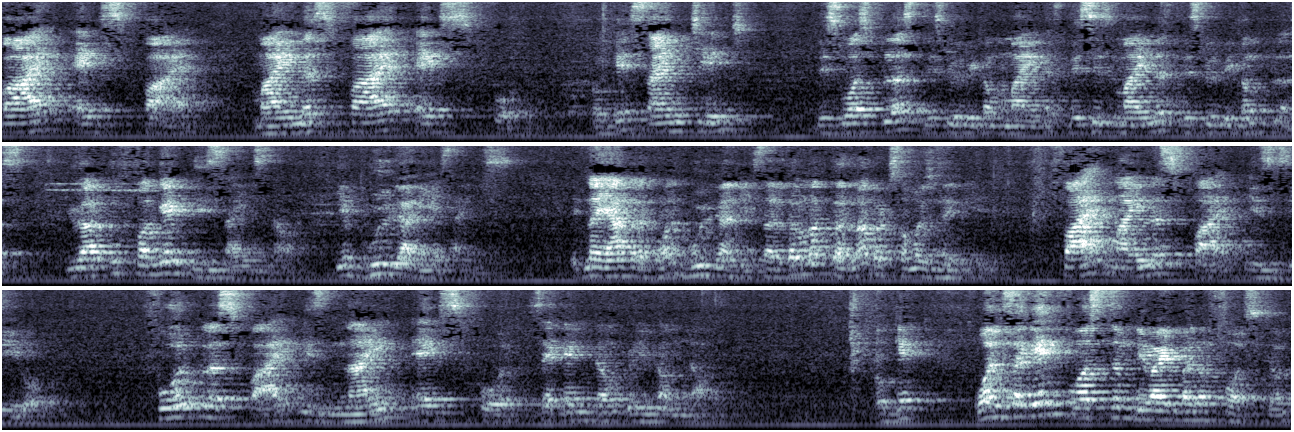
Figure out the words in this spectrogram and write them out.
Five x five minus five x four okay sign change this was plus this will become minus this is minus this will become plus you have to forget this signs now ये भूल जानी है साइंस इतना याद रखो भूल जानी है। सर्कल मत करना बट समझने के लिए। Five minus five is zero four plus five is nine x four second term will come down Okay. Once again, first term divided by the first term.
